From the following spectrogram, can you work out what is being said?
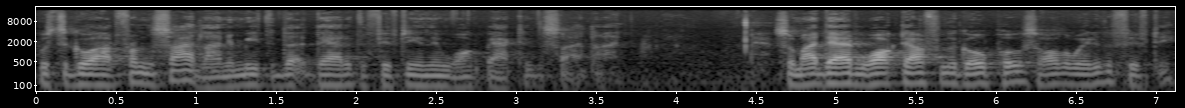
was to go out from the sideline and meet the dad at the 50 and then walk back to the sideline. So my dad walked out from the goalpost all the way to the 50,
